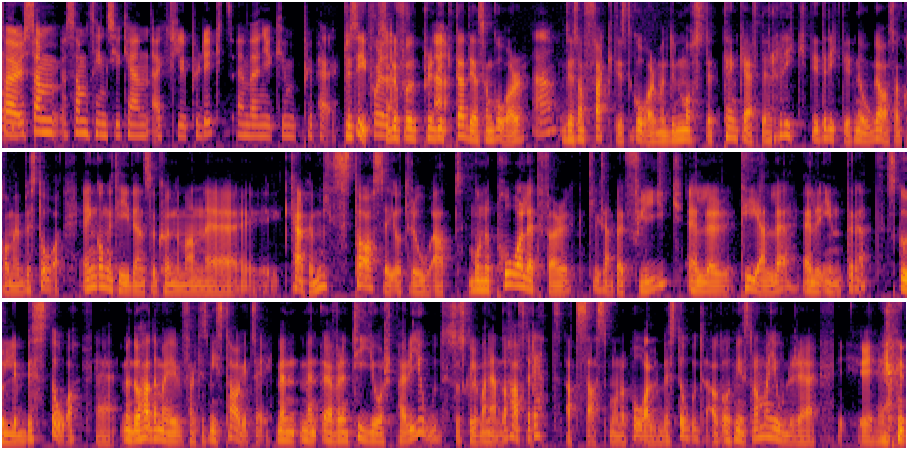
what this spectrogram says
För some, some things you can actually predict and then you can prepare. Precis, så that. du får predikta det som går, Ja. det som faktiskt går, men du måste tänka efter riktigt, riktigt noga vad som kommer bestå. En gång i tiden så kunde man eh, kanske missta sig och tro att monopolet för till exempel flyg eller tele eller internet skulle bestå. Eh, men då hade man ju faktiskt misstagit sig. Men, men över en tioårsperiod så skulle man ändå haft rätt att SAS monopol bestod, åtminstone om man gjorde det eh,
